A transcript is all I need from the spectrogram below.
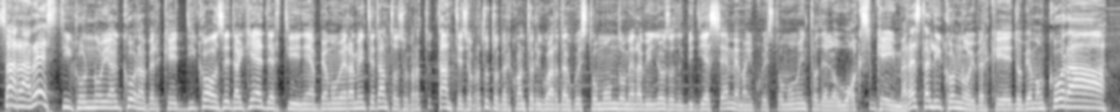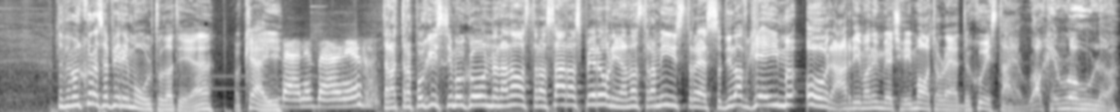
Sara, resti con noi ancora perché di cose da chiederti ne abbiamo veramente tanto, soprattutto, tante, soprattutto per quanto riguarda questo mondo meraviglioso del BDSM, ma in questo momento dello Wax Game. Resta lì con noi perché dobbiamo ancora. Dobbiamo ancora sapere molto da te, eh? Ok? Bene, bene. Tra, tra pochissimo con la nostra Sara Speroni, la nostra mistress di Love Game. Ora arrivano invece i Motorhead. Questa è Rock and Roll.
